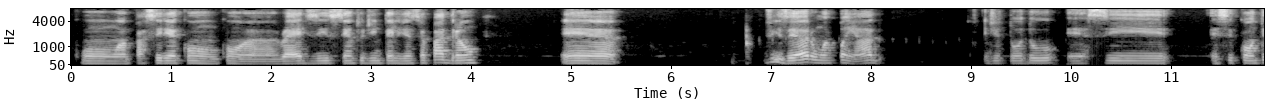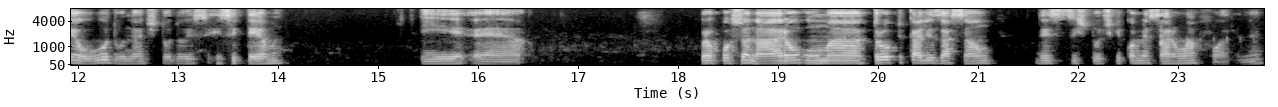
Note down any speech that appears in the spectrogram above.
com a parceria com, com a REDS e Centro de Inteligência Padrão, é, fizeram um apanhado de todo esse esse conteúdo, né, de todo esse, esse tema e é, proporcionaram uma tropicalização desses estudos que começaram lá fora, né?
